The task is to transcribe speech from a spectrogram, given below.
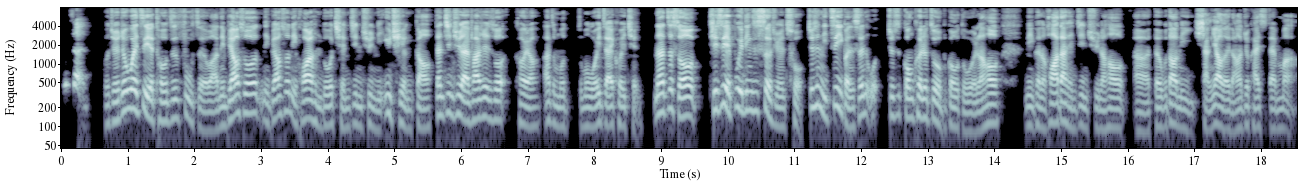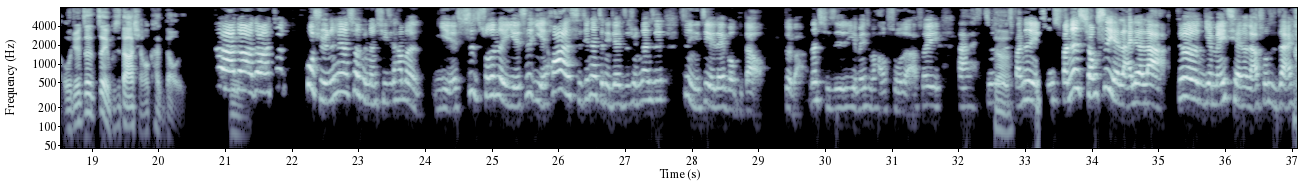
纠正。我觉得就为自己的投资负责吧。你不要说，你不要说你花了很多钱进去，你预期很高，但进去来发现说靠呀啊，怎么怎么我一直在亏钱？那这时候其实也不一定是社群的错，就是你自己本身我就是功课就做的不够多，然后你可能花大钱进去，然后呃得不到你想要的，然后就开始在骂。我觉得这这也不是大家想要看到的。对啊，对啊，对啊，就或许那些社群呢，其实他们也是说真的，也是也花了时间在整理这些资讯，但是是你自己的 level 不到。对吧？那其实也没什么好说的啊，所以，哎，就是反正也，反正熊市也来了啦，就也没钱了啦。说实在，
